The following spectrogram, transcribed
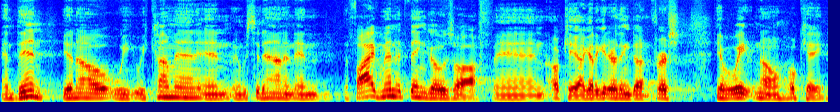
And then, you know, we, we come in and, and we sit down, and, and the five minute thing goes off. And okay, I got to get everything done first. Yeah, but wait, no, okay,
